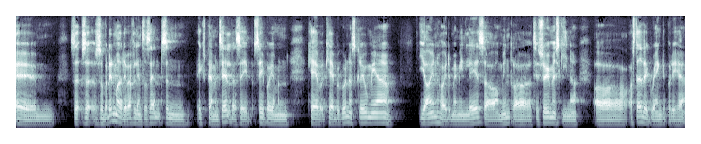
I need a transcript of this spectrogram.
Øhm, så, så, så på den måde er det i hvert fald interessant sådan eksperimentelt at se, se på, jamen, kan jeg, kan jeg begynde at skrive mere i øjenhøjde med mine læsere og mindre til søgemaskiner og, og stadigvæk ranke på det her.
